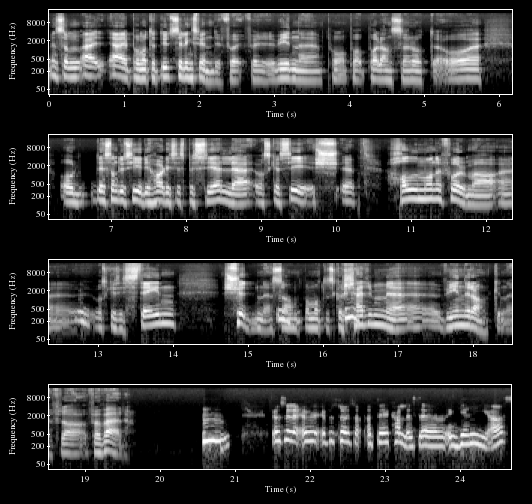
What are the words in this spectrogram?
men som er, er, på en måte et utstillingsvindu for, for vinene på, på, på Lanzarote. Og, og, det som du sier, de har disse spesielle, hva skal jeg si, eh, halvmåneforma, eh, mm. hva skal jeg si, steinskyddene som mm. på en måte skal skjerme eh, vinrankene fra, fra været. Mm. Jeg forstår at det kalles gerias.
